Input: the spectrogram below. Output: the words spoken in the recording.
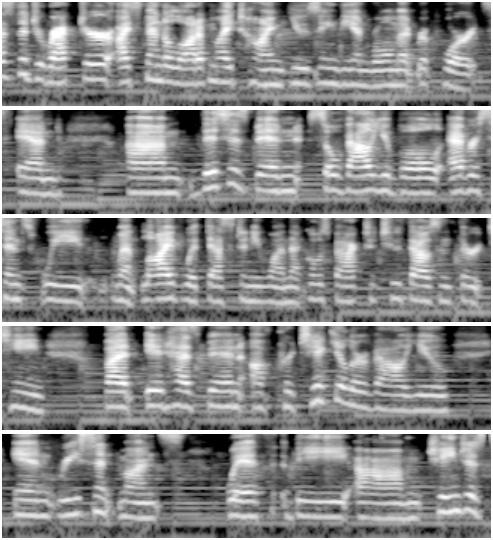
As the director, I spend a lot of my time using the enrollment reports and um, this has been so valuable ever since we went live with Destiny One. That goes back to 2013, but it has been of particular value in recent months with the um, changes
